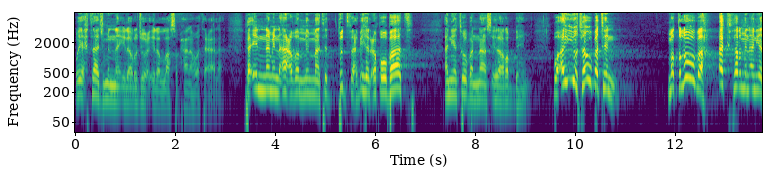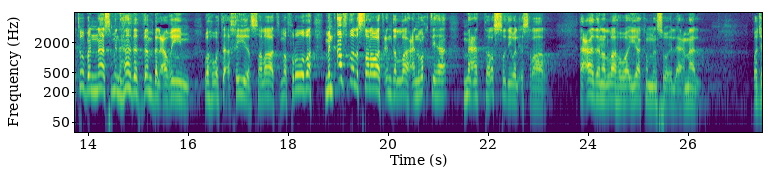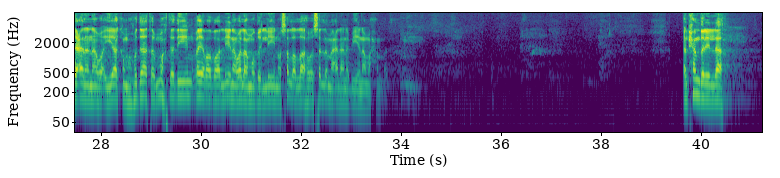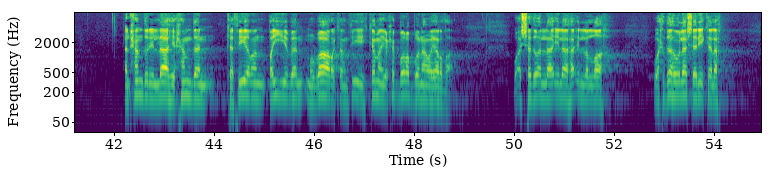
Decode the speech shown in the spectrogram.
ويحتاج منا إلى رجوع إلى الله سبحانه وتعالى. فإن من أعظم مما تدفع به العقوبات أن يتوب الناس إلى ربهم. وأي توبة مطلوبة أكثر من أن يتوب الناس من هذا الذنب العظيم وهو تأخير صلاة مفروضة من أفضل الصلوات عند الله عن وقتها مع الترصد والإصرار. أعاذنا الله وإياكم من سوء الأعمال. وجعلنا وإياكم هداة مهتدين غير ضالين ولا مضلين وصلى الله وسلم على نبينا محمد. الحمد لله. الحمد لله حمدا كثيرا طيبا مباركا فيه كما يحب ربنا ويرضى. وأشهد أن لا إله إلا الله وحده لا شريك له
